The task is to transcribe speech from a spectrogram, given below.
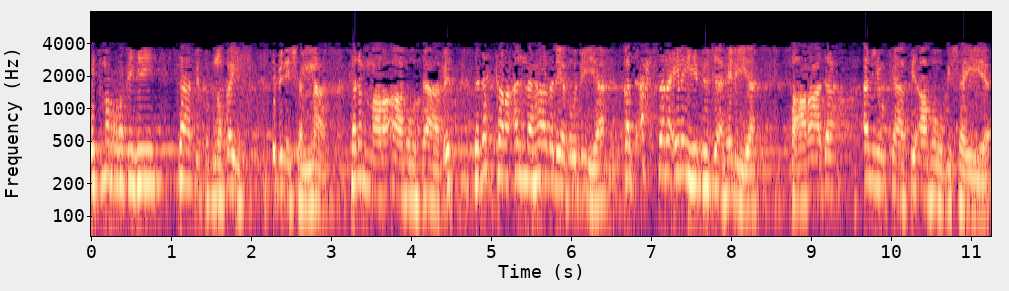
إذ مر به ثابت بن قيس بن شماس فلما رآه ثابت تذكر أن هذا اليهودي قد أحسن إليه في الجاهلية فأراد أن يكافئه بشيء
